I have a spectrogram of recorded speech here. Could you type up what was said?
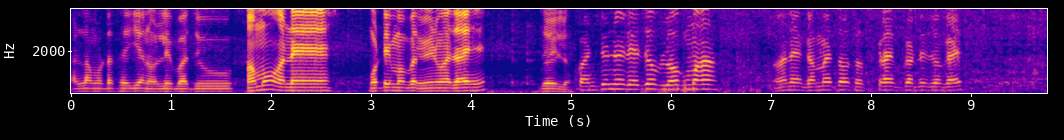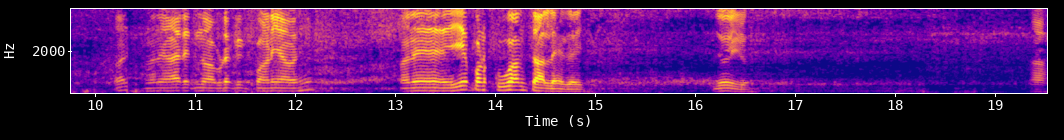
આટલા મોટા થઈ ગયા ને ઓલી બાજુ આમો અને મોટી મગજ વીણવા જાય છે જોઈ લો. કન્ટિન્યુ રહેજો બ્લોગમાં અને ગમે તો સબસ્ક્રાઇબ કરી દેજો ગાઈસ અને આ રીતનું આપણે કંઈક પાણી આવે છે. અને એ પણ કુવામ ચાલે છે ગાઈસ જોઈ લો. હા.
